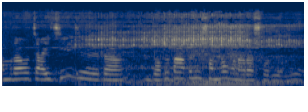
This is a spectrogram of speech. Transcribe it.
আমরাও চাইছি যে এটা যত তাড়াতাড়ি সম্ভব ওনারা সরিয়ে নেবে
